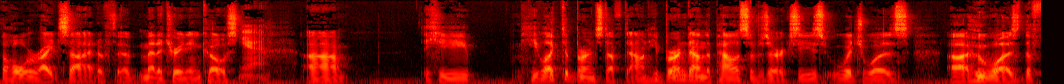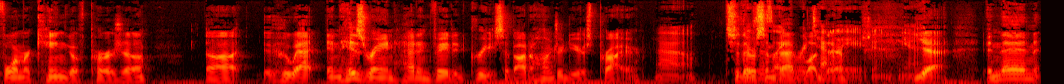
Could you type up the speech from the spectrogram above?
the whole right side of the Mediterranean coast. Yeah. He he liked to burn stuff down. He burned down the palace of Xerxes, which was uh, who was the former king of Persia, uh, who at in his reign had invaded Greece about a hundred years prior. Oh. So there was This is some like bad blood there. Yeah. Yeah. and then.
